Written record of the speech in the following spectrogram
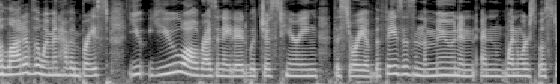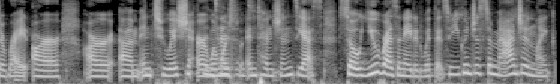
a lot of the women have embraced you you all resonated with just hearing the story of the phases and the moon and and when we're supposed to write our our um, intuition or intentions. when we're intentions. yes. So you resonated with it. So you can just imagine like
